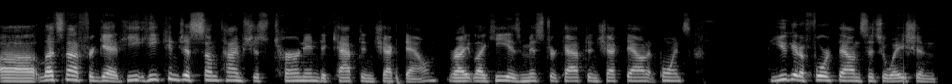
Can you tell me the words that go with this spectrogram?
uh, let's not forget he he can just sometimes just turn into captain check down, right? Like he is Mr. Captain check down at points. You get a fourth down situation,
